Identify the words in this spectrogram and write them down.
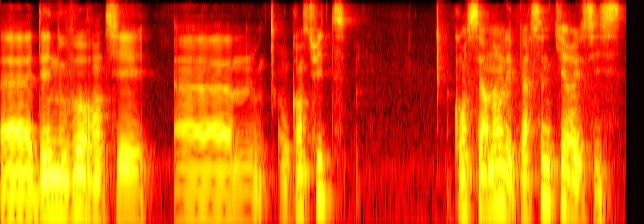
euh, des nouveaux rentiers. donc ensuite, concernant les personnes qui réussissent.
